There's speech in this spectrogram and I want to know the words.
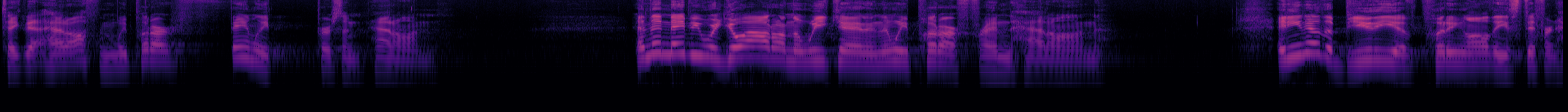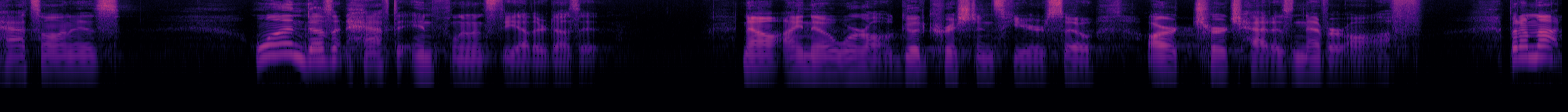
take that hat off and we put our family person hat on. And then maybe we go out on the weekend and then we put our friend hat on. And you know the beauty of putting all these different hats on is one doesn't have to influence the other, does it? Now, I know we're all good Christians here, so our church hat is never off. But I'm not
